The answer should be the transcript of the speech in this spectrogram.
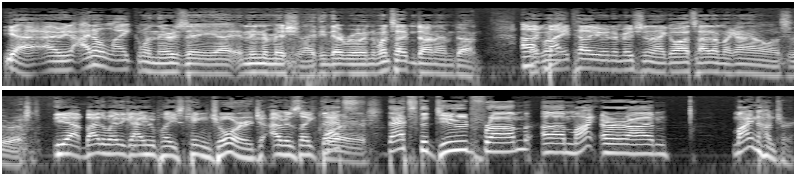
yeah. I mean, I don't like when there's a uh, an intermission. I think that ruined. Once I'm done, I'm done. Uh, like when but- they tell you intermission, and I go outside, I'm like, I don't want to see the rest. Yeah. By the way, the guy who plays King George, I was like, that's Hilarious. that's the dude from uh, my or um, Mindhunter,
